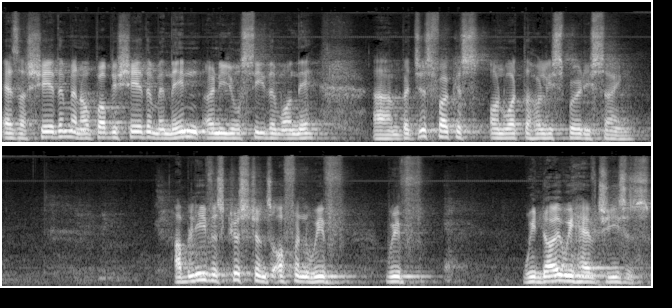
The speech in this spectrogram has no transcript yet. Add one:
as I share them, and I'll probably share them, and then only you'll see them on there. Um, but just focus on what the Holy Spirit is saying. I believe as Christians, often we've, we've, we know we have Jesus.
